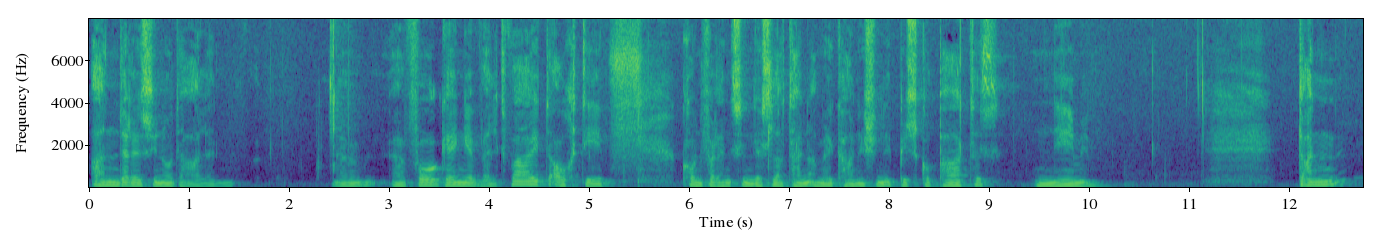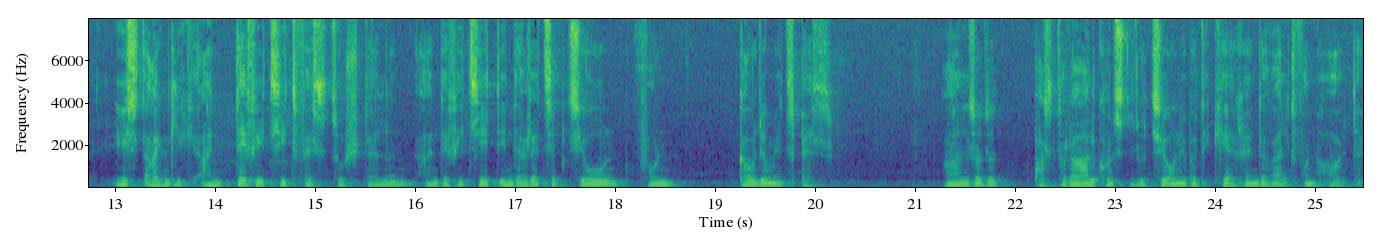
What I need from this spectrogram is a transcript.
andere synodalen äh, Vorgänge weltweit, auch die Konferenzen des lateinamerikanischen Episkopates nehmen. Dann ist eigentlich ein Defizit festzustellen, ein Defizit in der Rezeption von Gaudium et Spes, also der Pastoralkonstitution über die Kirche in der Welt von heute.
